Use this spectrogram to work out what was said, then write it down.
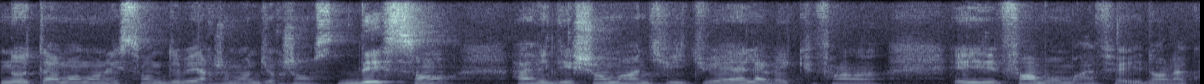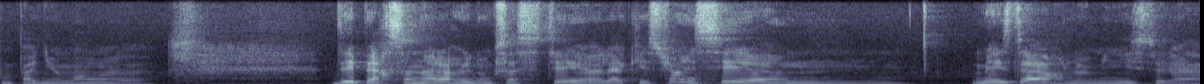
notamment dans les centres d'hébergement d'urgence décents, avec des chambres individuelles, avec, enfin, et, enfin bon bref, dans l'accompagnement des personnes à la rue? Donc ça, c'était la question, et c'est Mézard, le ministre de la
